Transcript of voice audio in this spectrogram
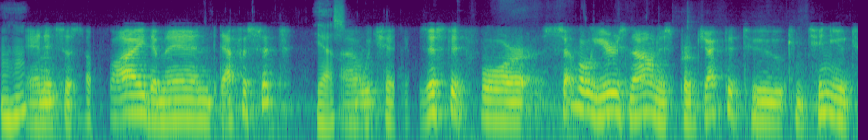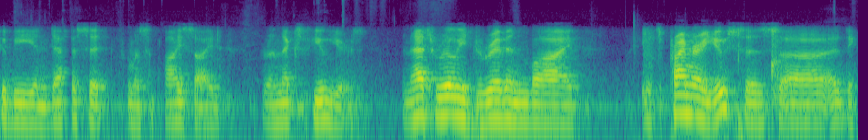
mm-hmm. and it's a supply demand deficit. Yes. Uh, which has existed for several years now and is projected to continue to be in deficit from a supply side for the next few years. And that's really driven by its primary use as uh, the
